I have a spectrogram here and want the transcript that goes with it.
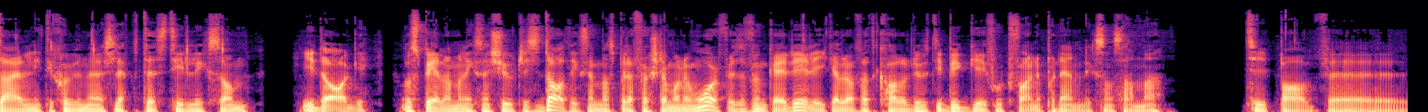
eller 97 när det släpptes till liksom idag. Och spelar man liksom shooters idag, till exempel man spelar första Modern Warfare, så funkar ju det lika bra för att Call of Duty bygger ju fortfarande på den liksom samma typ av eh,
